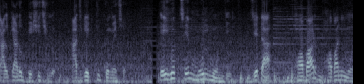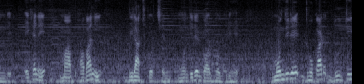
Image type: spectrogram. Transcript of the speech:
কালকে আরও বেশি ছিল, আজকে একটু কমেছে। এই হচ্ছে মূল মন্দির, যেটা ভবার ভবানী মন্দির। এখানে মা ভবানী বিরাজ করছেন মন্দিরের গর্ভগৃহে। মন্দিরে ঢোকার দুইটি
